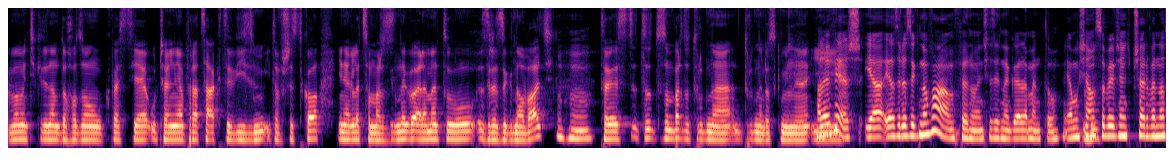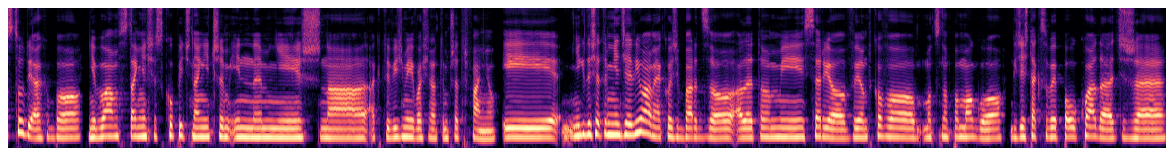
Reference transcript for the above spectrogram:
w momencie, kiedy nam dochodzą kwestie uczelnia, praca, aktywizm i to wszystko i nagle co, masz z jednego elementu zrezygnować, mhm. to jest, to, to, są bardzo trudne, trudne rozkminy. I... Ale wiesz, ja, ja zrezygnowałam w pewnym momencie z jednego elementu. Ja musiałam mhm. sobie wziąć przerwę na studiach, bo nie byłam w stanie się skupić na niczym innym niż na aktywizmie i właśnie na tym przetrwaniu. I nigdy się tym nie dzieliłam jakoś bardzo, ale to mi serio wyjątkowo mocno pomogło gdzieś tak sobie poukładać, że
